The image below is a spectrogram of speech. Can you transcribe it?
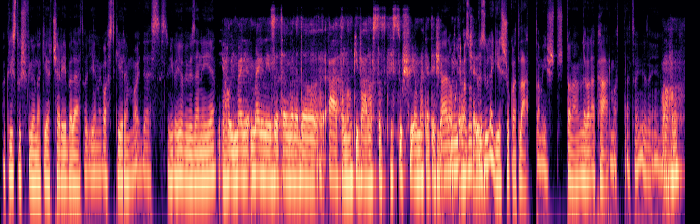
a Krisztus filmekért cserébe lehet, hogy én meg azt kérem majd, de ez, ez még a jövő zenéje. Ja, hogy meg, megnézzetem veled a általam kiválasztott Krisztus filmeket, és Bár amúgy azok cserébe. közül egész sokat láttam, és talán legalább hármat. Tehát, hogy ez Aha.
